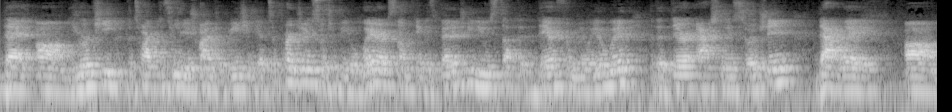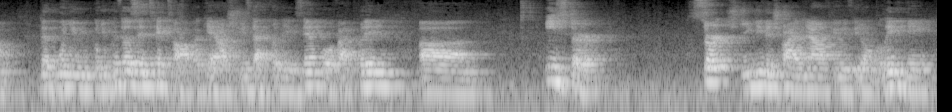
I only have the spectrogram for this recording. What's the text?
that um, your key, the target consumer you're trying to reach and get to purchase or to be aware of something. It's better to use stuff that they're familiar with, that they're actually searching. That way, um, that when you when you put those in TikTok, again, I'll use that for the example. If I put in um, Easter, search, you can even try it now if you, if you don't believe me.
